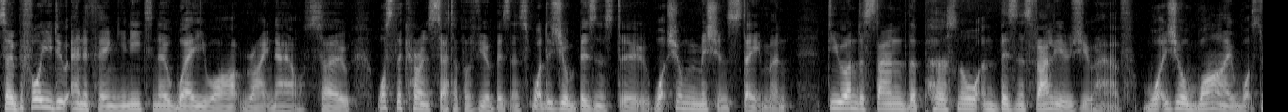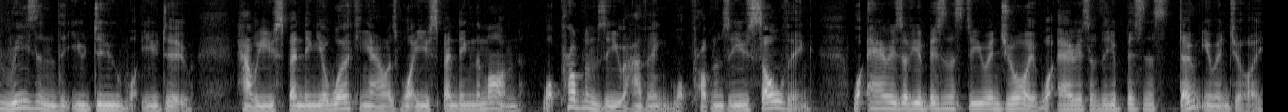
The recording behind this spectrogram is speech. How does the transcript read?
So before you do anything, you need to know where you are right now. So, what's the current setup of your business? What does your business do? What's your mission statement? Do you understand the personal and business values you have? What is your why? What's the reason that you do what you do? How are you spending your working hours? What are you spending them on? What problems are you having? What problems are you solving? What areas of your business do you enjoy? What areas of your business don't you enjoy?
